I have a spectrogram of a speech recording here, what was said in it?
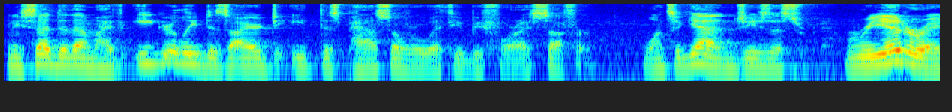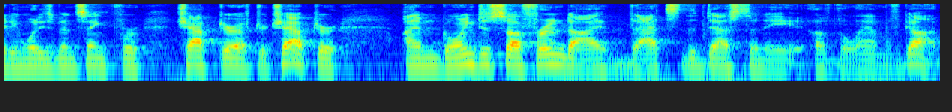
and he said to them, I've eagerly desired to eat this Passover with you before I suffer. Once again, Jesus reiterating what he's been saying for chapter after chapter I'm going to suffer and die. That's the destiny of the Lamb of God.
